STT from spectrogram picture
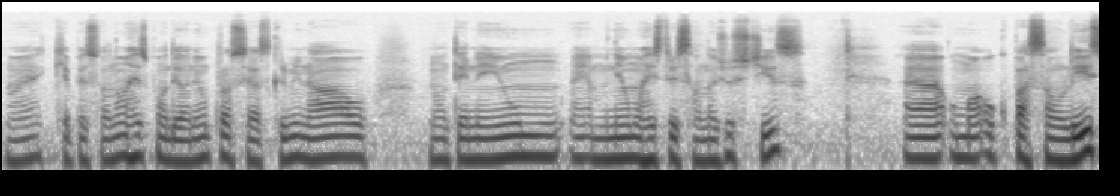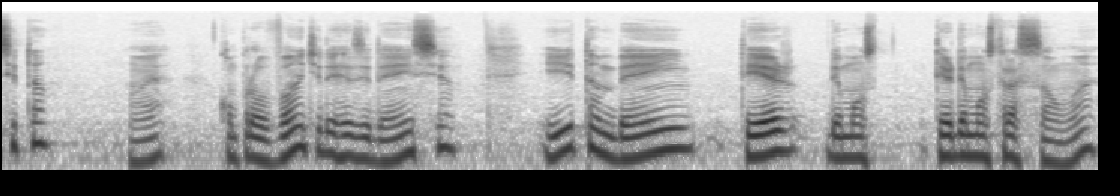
não é? que a pessoa não respondeu a nenhum processo criminal, não tem nenhum, é, nenhuma restrição na justiça. Uma ocupação lícita, não é? comprovante de residência e também ter, demonstra ter demonstração né,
